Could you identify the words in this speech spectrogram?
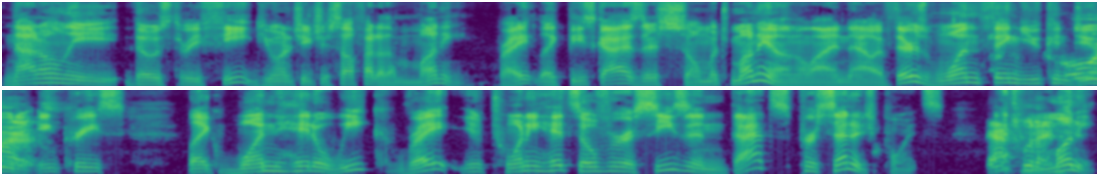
Not only those three feet, do you want to cheat yourself out of the money, right? Like these guys, there's so much money on the line now. If there's one thing you can do to increase like one hit a week, right? You know, 20 hits over a season, that's percentage points. That's, that's what money. I,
